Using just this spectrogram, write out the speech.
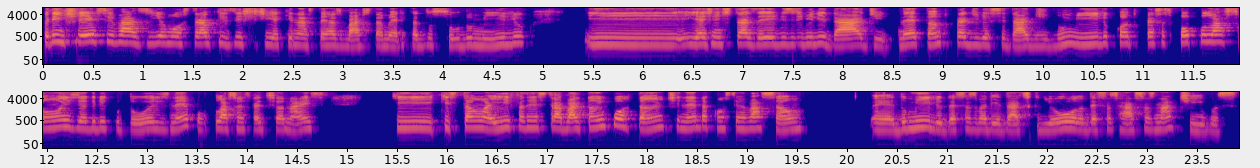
preencher esse vazio, mostrar o que existia aqui nas terras baixas da América do Sul do milho e, e a gente trazer visibilidade, né, tanto para a diversidade do milho, quanto para essas populações de agricultores, né, populações tradicionais que, que estão aí fazendo esse trabalho tão importante, né, da conservação é, do milho, dessas variedades crioulas, dessas raças nativas.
